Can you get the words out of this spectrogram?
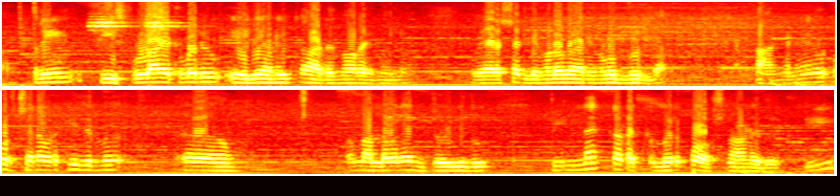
അത്രയും പീസ്ഫുൾ ആയിട്ടുള്ളൊരു ഏരിയ ആണ് ഈ കാട് എന്ന് പറയുന്നത്. വേറെ ശല്യങ്ങളോ കാര്യങ്ങളോ ഒന്നുമില്ല. അങ്ങനെ ഞങ്ങൾ കുറച്ച് നേരം അവിടെ ഇരുന്ന് നല്ലപോലെ എൻജോയ് ചെയ്തു. പിന്നെ കിടക്കുന്ന ഒരു പോർഷനാണിത് ഈ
